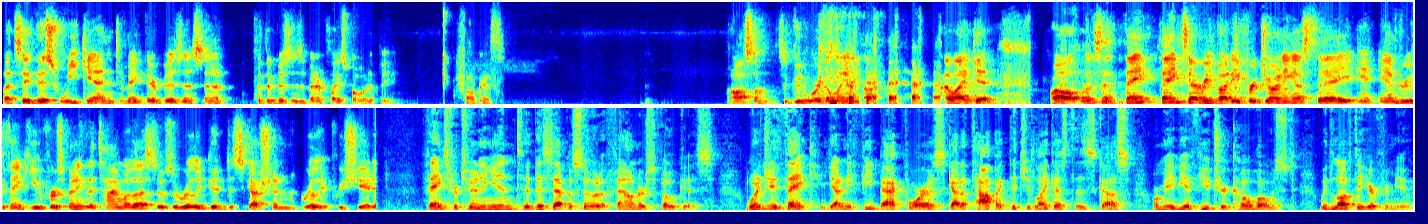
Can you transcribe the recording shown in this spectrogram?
let's say this weekend to make their business and put their business in a better place, what would it be? Focus. Awesome. It's a good word to land on. I like it. Well, listen, thank, thanks everybody for joining us today. Andrew, thank you for spending the time with us. It was a really good discussion. Really appreciate it. Thanks for tuning in to this episode of Founders Focus. What did you think? You got any feedback for us? Got a topic that you'd like us to discuss? Or maybe a future co host? We'd love to hear from you.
